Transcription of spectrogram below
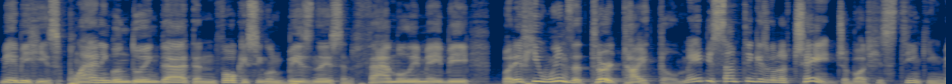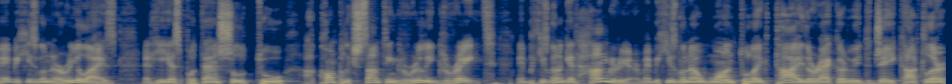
maybe he's planning on doing that and focusing on business and family. Maybe but if he wins the third title, maybe something is gonna change about his thinking. Maybe he's gonna realize that he has potential to accomplish something really great. Maybe he's gonna get hungrier. Maybe he's gonna want to like tie the record with Jay Cutler,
